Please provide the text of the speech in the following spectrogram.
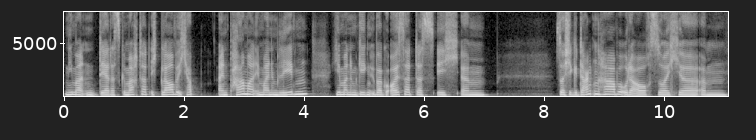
niemanden, der das gemacht hat. Ich glaube, ich habe ein paar Mal in meinem Leben jemandem gegenüber geäußert, dass ich ähm, solche Gedanken habe oder auch solche ähm,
